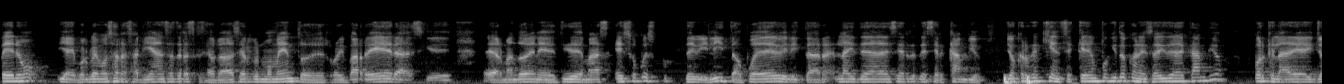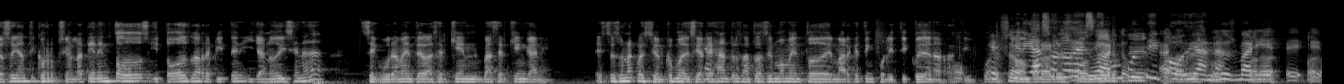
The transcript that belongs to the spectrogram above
pero, y ahí volvemos a las alianzas de las que se hablaba hace algún momento, de Roy Barreras y de, Armando Benedetti y demás, eso pues debilita o puede debilitar la idea de ser, de ser cambio. Yo creo que quien se quede un poquito con esa idea de cambio, porque la de yo soy anticorrupción la tienen todos y todos la repiten y ya no dice nada, seguramente va a ser quien, va a ser quien gane. Esto es una cuestión, como decía Alejandro Santos hace un momento, de marketing político y de narrativa. Oh, quería solo decir un puntito, Diana. Luz María, eh, eh,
